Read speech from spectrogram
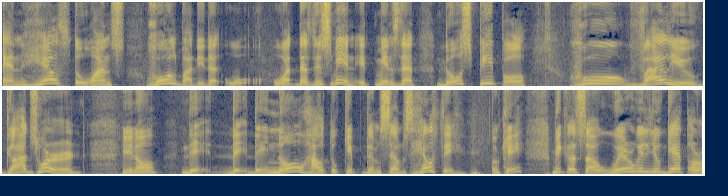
and health to one's whole body. That What does this mean? It means that those people who value God's word, you know, they they they know how to keep themselves healthy okay? Because uh, where will you get or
